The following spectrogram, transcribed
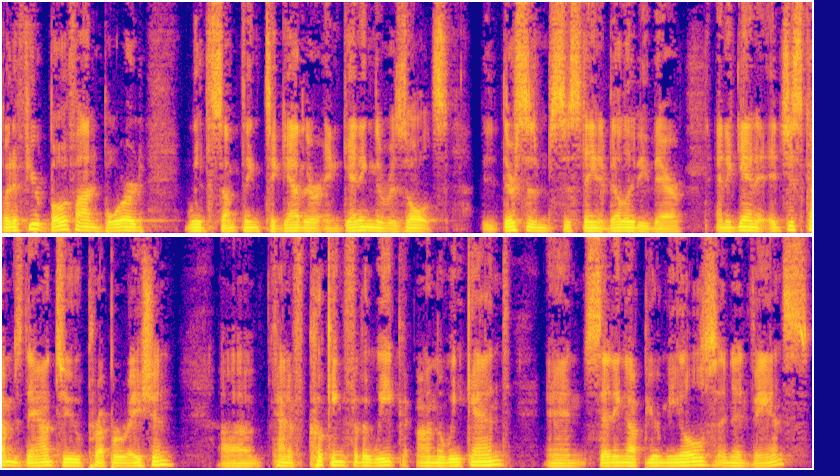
but if you're both on board with something together and getting the results, there's some sustainability there. And again, it, just comes down to preparation, uh, kind of cooking for the week on the weekend, and setting up your meals in advance.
